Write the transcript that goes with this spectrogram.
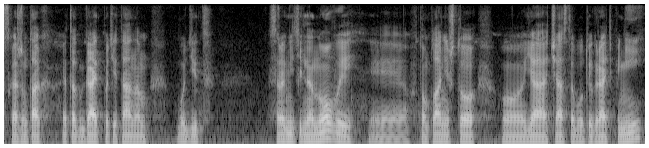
скажем так, этот гайд по титанам будет сравнительно новый, э, в том плане, что я часто буду играть пни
